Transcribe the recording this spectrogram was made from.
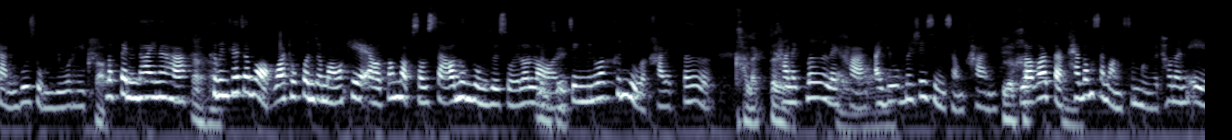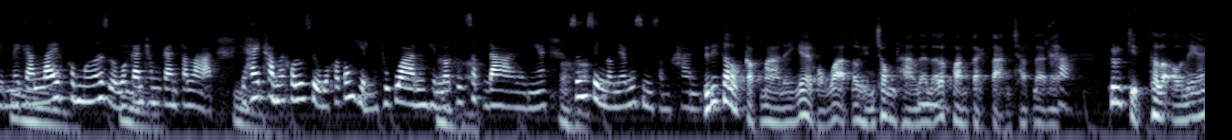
ดันผู้สูงอายุอะไรเงี้ยครับเราเป็นได้นะคะอ่าฮะคือมินแค่จะบอกว่าทุกคนจะมองว่า KOL ต้องแบบสาวๆหนุ่มๆสวยๆหล่อนั่นๆสิจริงๆมินว่าขึ้นอยู่กับคาแรคเตอร์คาแรคเตอร์คาแรคเตอร์เลยค่ะอ๋อออายุไม่ใช่สิ่งสำคัญเหรอครับแล้วก็แต่แค่ต้องสม่ำเสมอเท่านั้นเองในการอืมไลฟ์คอมเมิร์ซหรือว่าอืมการทำการตลาด อย่าให้ทำให้เขารู้สึกว่าเขาต้องเห็นเราทุกวันเห็นเราทุกอ่าสัปดาห์อะไรเงี้ยอ่าซึ่งสิ่งเหล่านี้เป็นสิ่งสำคัญ ทีนี้ถ้าเรากลับมาในแง่ของว่าเราเห็นช่องทางแล้วและความแตกต่างชัดแล้วเนี่ยค่ะธุรกิจถ้าเราเอาในแง่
